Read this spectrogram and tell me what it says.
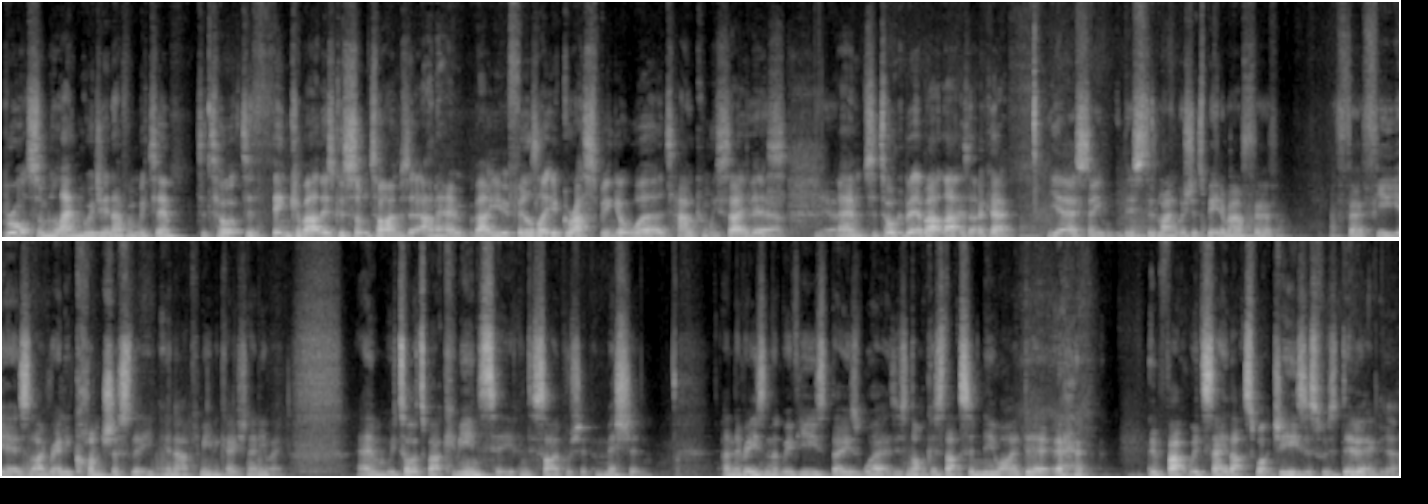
brought some language in, haven't we, Tim, to talk, to think about this? Because sometimes, I don't know about you, it feels like you're grasping at words. How can we say this? Yeah. Um, so talk a bit about that. Is that okay? Yeah, so this is language that's been around for for a few years, like really consciously in our communication anyway. Um, we talked about community and discipleship and mission. And the reason that we've used those words is not because that's a new idea. in fact, we'd say that's what Jesus was doing Yeah.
